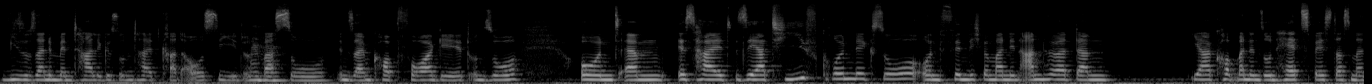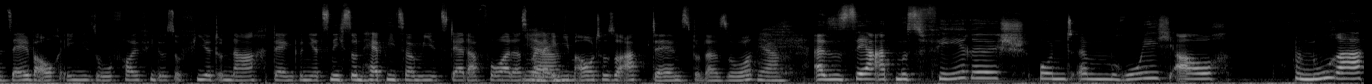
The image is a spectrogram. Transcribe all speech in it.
wie so seine mentale Gesundheit gerade aussieht und Mhm. was so in seinem Kopf vorgeht und so. Und ähm, ist halt sehr tiefgründig so und finde ich, wenn man den anhört, dann ja, kommt man in so ein Headspace, dass man selber auch irgendwie so voll philosophiert und nachdenkt und jetzt nicht so ein Happy-Song wie jetzt der davor, dass man Ja. da irgendwie im Auto so abdanzt oder so. Ja. Also es ist sehr atmosphärisch und ähm, ruhig auch. Und Nura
